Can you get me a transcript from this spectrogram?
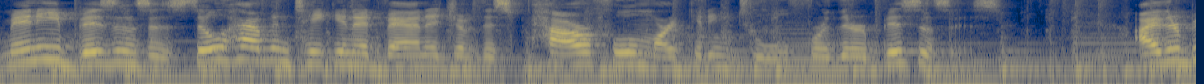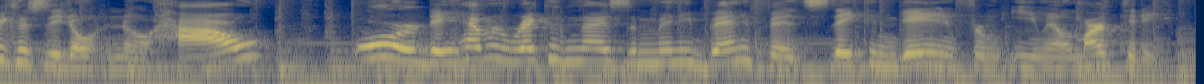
many businesses still haven't taken advantage of this powerful marketing tool for their businesses, either because they don't know how or they haven't recognized the many benefits they can gain from email marketing.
